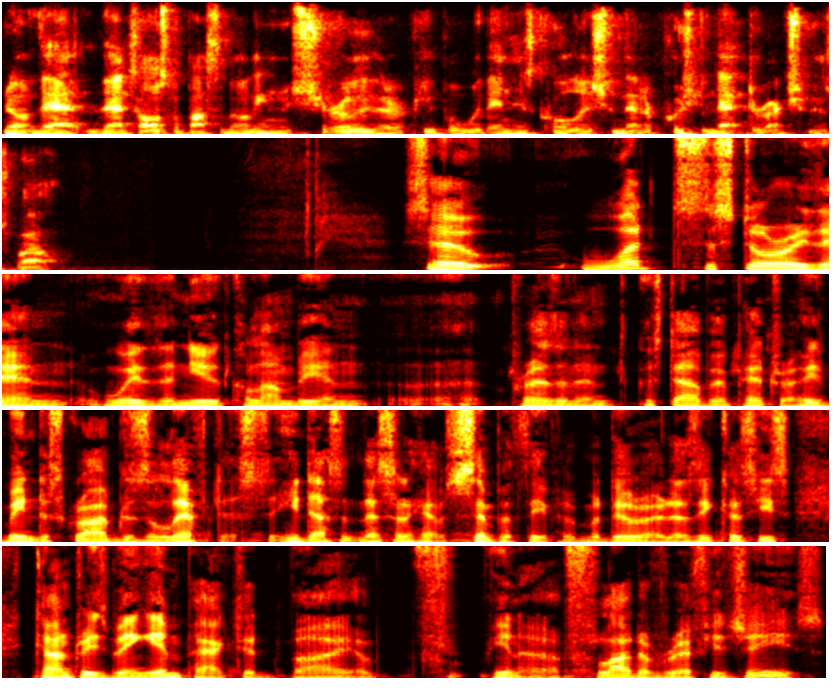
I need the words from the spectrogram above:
No, that that's also a possibility, and surely there are people within his coalition that are pushing that direction as well. So, what's the story then with the new Colombian uh, president, Gustavo Petro? He's been described as a leftist. He doesn't necessarily have sympathy for Maduro, does he? Because his country is being impacted by a, you know, a flood of refugees.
